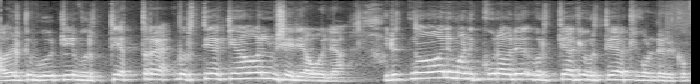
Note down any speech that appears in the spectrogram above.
അവർക്ക് വീട്ടിൽ വൃത്തി എത്ര വൃത്തിയാക്കിയാലും ശരിയാവില്ല ഇരുപത്തിനാല് മണിക്കൂർ അവർ വൃത്തിയാക്കി വൃത്തിയാക്കി കൊണ്ടിരിക്കും.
